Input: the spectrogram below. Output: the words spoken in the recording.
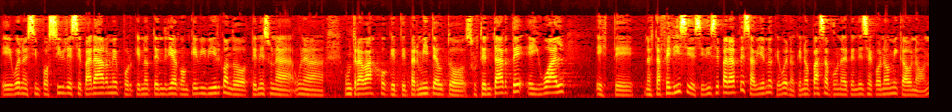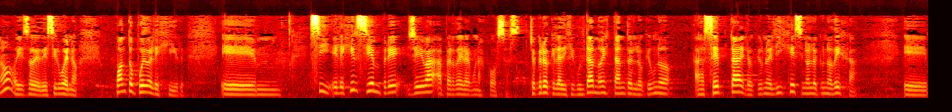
eh, bueno, es imposible separarme porque no tendría con qué vivir cuando tenés una, un trabajo que te permite autosustentarte e igual este, no está feliz y decidís separarte sabiendo que, bueno, que no pasa por una dependencia económica o no, ¿no? Eso de decir, bueno, ¿cuánto puedo elegir? Eh, sí, elegir siempre lleva a perder algunas cosas. Yo creo que la dificultad no es tanto en lo que uno acepta, en lo que uno elige, sino en lo que uno deja. Eh,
